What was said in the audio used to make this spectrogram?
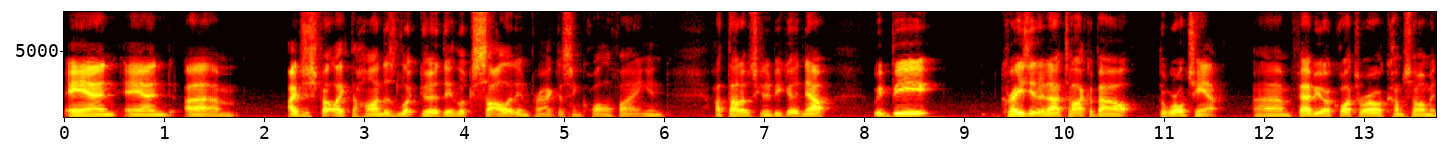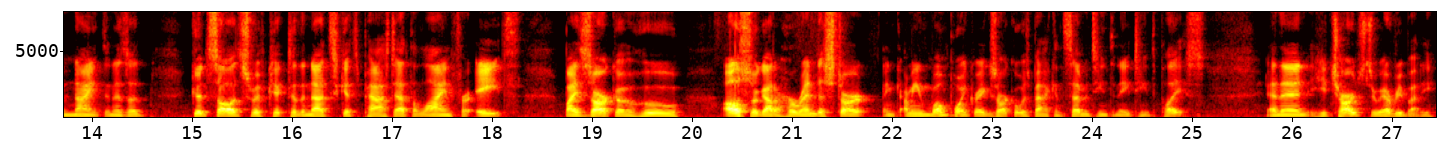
and and um, I just felt like the Hondas looked good. They looked solid in practice and qualifying, and I thought it was going to be good. Now we'd be crazy to not talk about the world champ. Um, Fabio Quartararo comes home in ninth and is a good solid swift kick to the nuts, gets passed at the line for eighth by Zarco, who also got a horrendous start. And I mean, one point, Greg Zarco was back in 17th and 18th place, and then he charged through everybody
